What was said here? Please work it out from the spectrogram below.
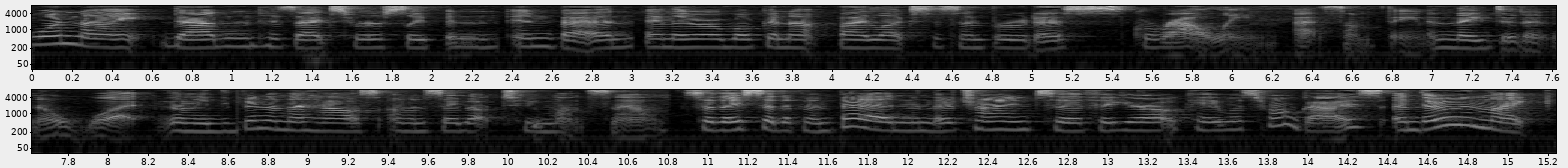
One night, Dad and his ex were sleeping in bed, and they were woken up by Lexus and Brutus growling at something, and they didn't know what. I mean, they've been in the house, I'm gonna say about two months now. So they sit up in bed, and they're trying to figure out, okay, what's wrong, guys? And they're in like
